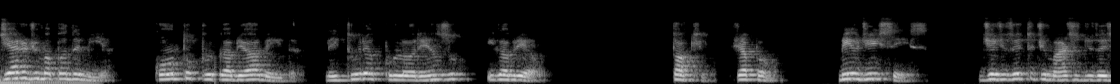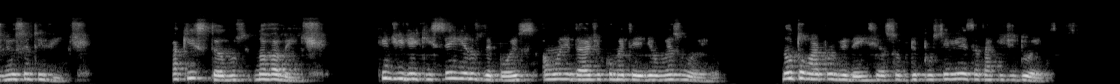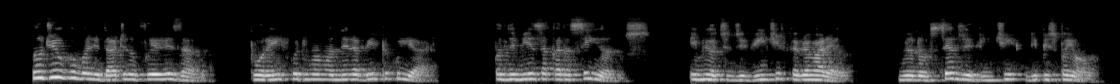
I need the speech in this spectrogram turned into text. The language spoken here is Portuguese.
Diário de uma Pandemia. Conto por Gabriel Almeida. Leitura por Lorenzo e Gabriel. Tóquio, Japão. Meio-dia e seis. Dia 18 de março de 2120. Aqui estamos, novamente. Quem diria que cem anos depois a humanidade cometeria o mesmo erro? Não tomar providências sobre possíveis ataques de doenças. Não digo que a humanidade não foi avisada, porém foi de uma maneira bem peculiar. Pandemias a cada cem anos. Em 1820, febre amarela. 1920, gripe espanhola.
